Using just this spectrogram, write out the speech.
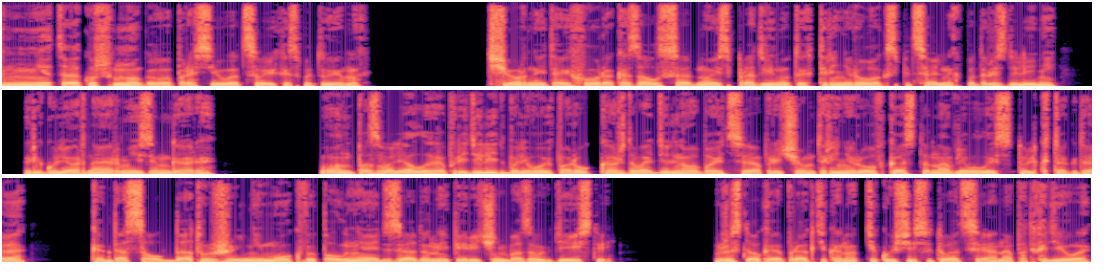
не так уж многого просил от своих испытуемых. Черный тайхор оказался одной из продвинутых тренировок специальных подразделений регулярной армии Зингара — он позволял определить болевой порог каждого отдельного бойца, причем тренировка останавливалась только тогда, когда солдат уже не мог выполнять заданный перечень базовых действий. Жестокая практика, но к текущей ситуации она подходила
